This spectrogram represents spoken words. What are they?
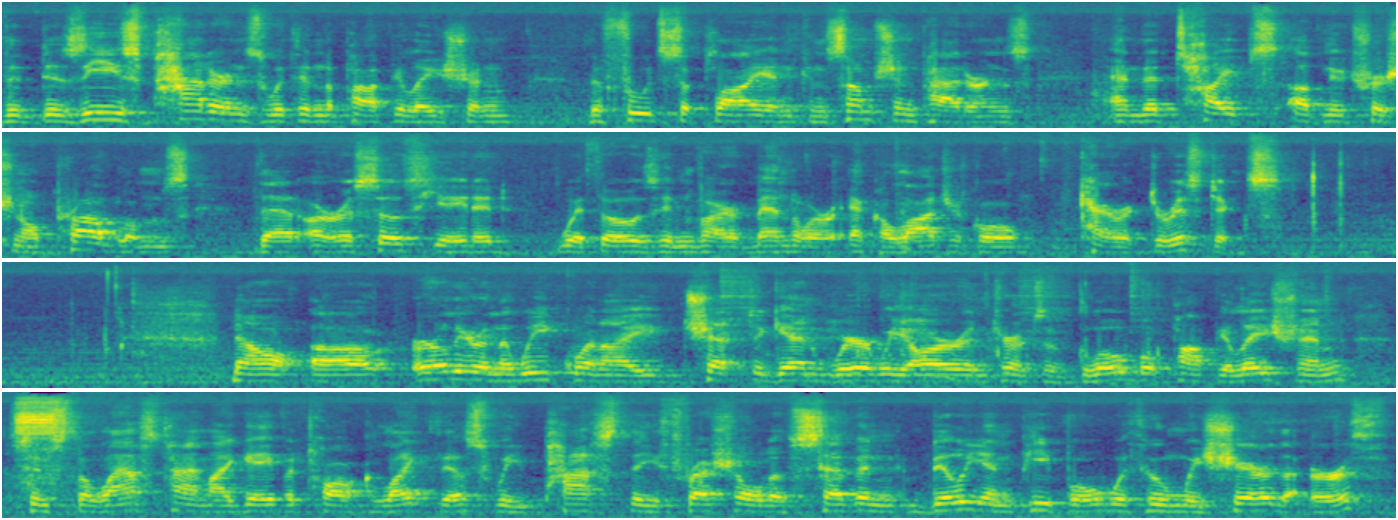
the disease patterns within the population, the food supply and consumption patterns, and the types of nutritional problems that are associated with those environmental or ecological characteristics. Now, uh, earlier in the week when I checked again where we are in terms of global population, since the last time I gave a talk like this, we passed the threshold of 7 billion people with whom we share the Earth.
